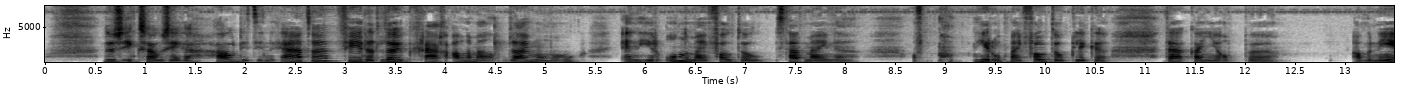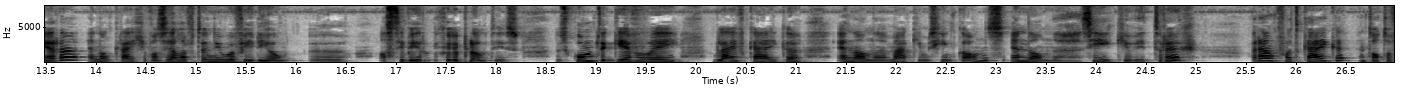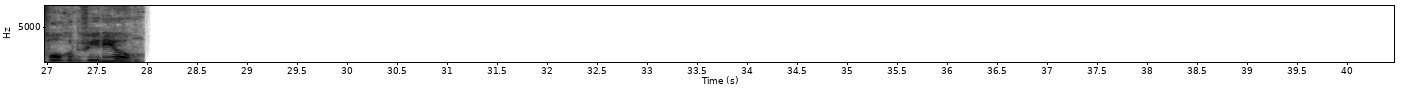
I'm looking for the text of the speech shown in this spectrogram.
Dus ik zou zeggen hou dit in de gaten. Vind je dat leuk? Graag allemaal duim omhoog. En hier onder mijn foto staat mijn uh, of hier op mijn foto klikken. Daar kan je op abonneren. En dan krijg je vanzelf de nieuwe video als die weer geüpload is. Dus komt de giveaway blijf kijken en dan uh, maak je misschien kans en dan zie ik je weer terug. Bedankt voor het kijken en tot de volgende video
